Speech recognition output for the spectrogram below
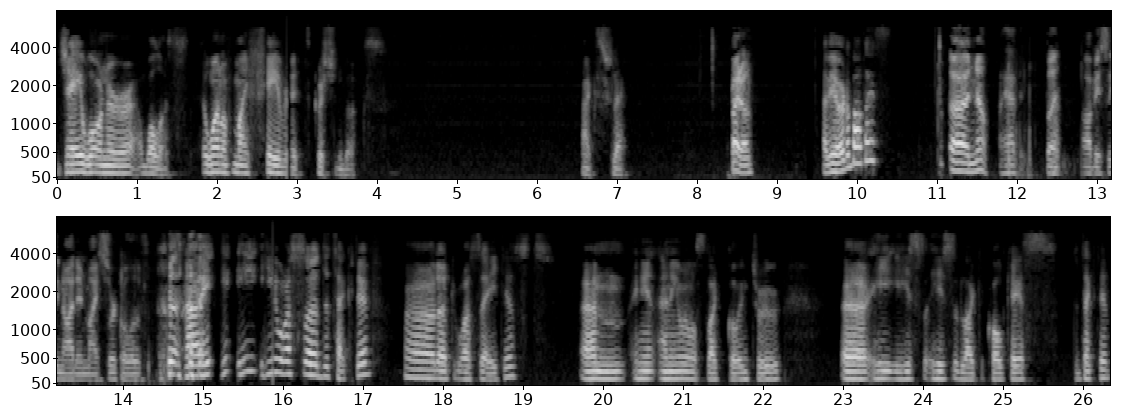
J. Warner Wallace, one of my favorite Christian books. Actually, Right on. have you heard about this? Uh, no, I haven't. But obviously not in my circle of. no, he, he he was a detective uh, that was atheist, and he and he was like going through. Uh, he he's he's like a cold case detective,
